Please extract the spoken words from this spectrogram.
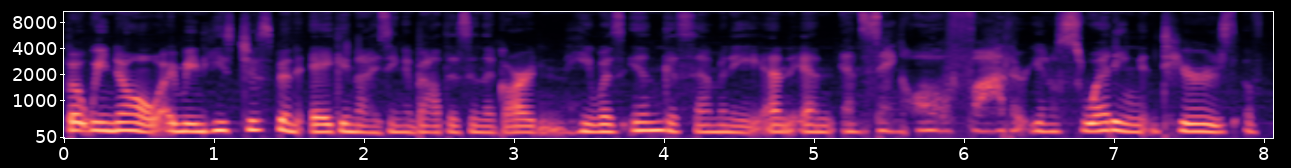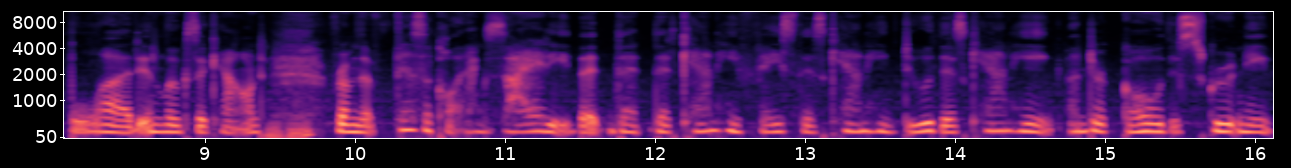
But we know, I mean, he's just been agonizing about this in the garden. He was in Gethsemane and and and saying, "Oh, Father," you know, sweating tears of blood in Luke's account mm-hmm. from the physical anxiety that that that can he face this? Can he do this? Can he undergo this scrutiny?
